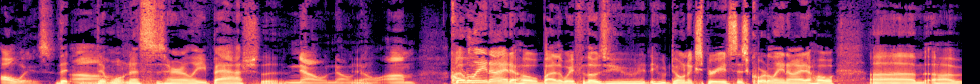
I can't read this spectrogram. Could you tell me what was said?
Always. that Um, that won't necessarily bash the No, no, no. Um, Coeur d'Alene, Idaho? By the way, for those of you who, who don't experience this, Coeur d'Alene, Idaho. Um, uh,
